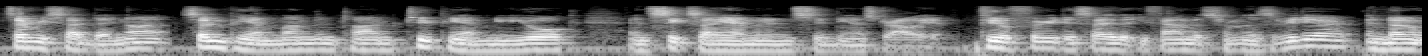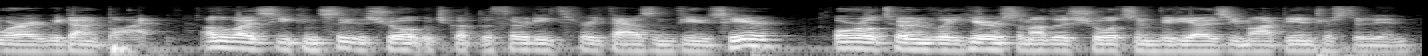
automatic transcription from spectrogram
It's every Saturday night, 7 pm London time, 2 pm New York, and 6 am in Sydney, Australia. Feel free to say that you found us from this video, and don't worry, we don't bite. Otherwise, you can see the short which got the 33,000 views here, or alternatively, here are some other shorts and videos you might be interested in.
